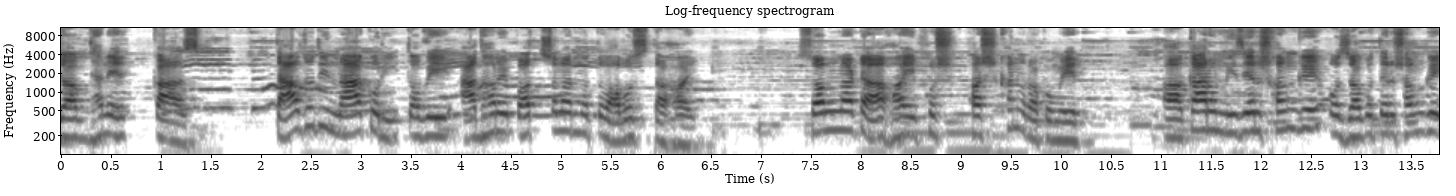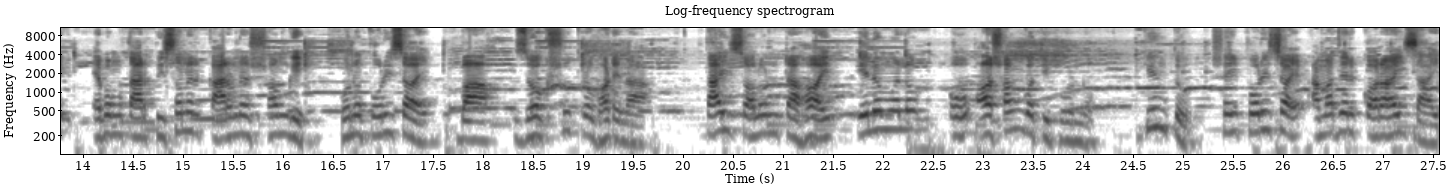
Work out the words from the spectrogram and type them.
জপ ধ্যানের কাজ। তা যদি না করি, তবে আধারে পথ চলার মতো অবস্থা হয়। চলনাটা হয় ফুস, ফসখানো রকমের। কারণ নিজের সঙ্গে ও জগতের সঙ্গে এবং তার পিছনের কারণের সঙ্গে কোনো পরিচয় বা যোগসূত্র ঘটে না। তাই চলনটা হয় এলোমেলো ও অসঙ্গতিপূর্ণ। কিন্তু সেই পরিচয় আমাদের করাই চাই।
